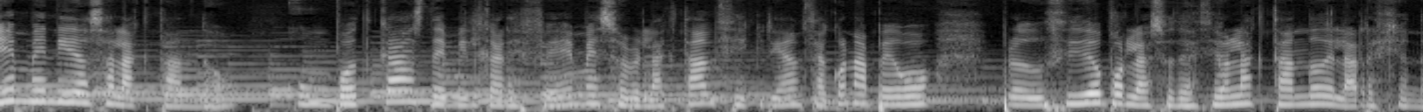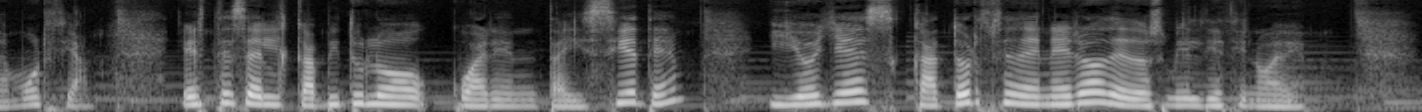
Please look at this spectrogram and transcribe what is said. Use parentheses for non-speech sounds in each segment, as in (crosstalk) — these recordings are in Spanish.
Bienvenidos a Lactando, un podcast de Milcar FM sobre lactancia y crianza con apego, producido por la Asociación Lactando de la región de Murcia. Este es el capítulo 47 y hoy es 14 de enero de 2019.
